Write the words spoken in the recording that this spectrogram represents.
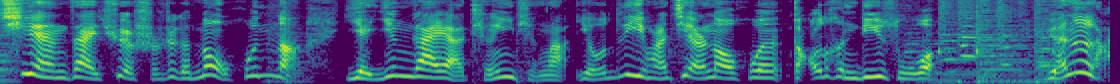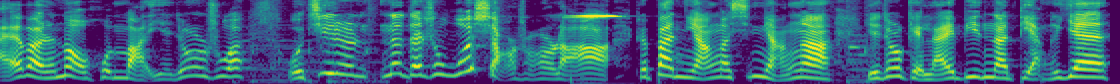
现在确实这个闹婚呢，也应该呀停一停了。有的地方借着闹婚搞得很低俗。原来吧，这闹婚吧，也就是说，我记着那得是我小时候了啊。这伴娘啊、新娘啊，也就是给来宾呢点个烟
